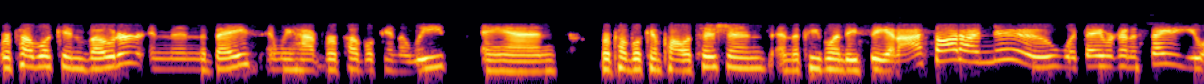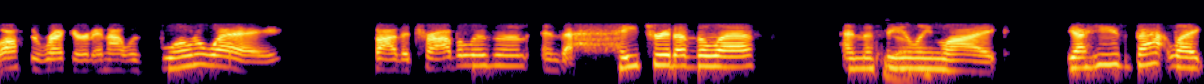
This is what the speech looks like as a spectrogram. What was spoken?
Republican voter and then the base, and we have Republican elites and Republican politicians and the people in DC. And I thought I knew what they were going to say to you off the record. And I was blown away by the tribalism and the hatred of the left and the feeling yeah. like, yeah, he's back. Like,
